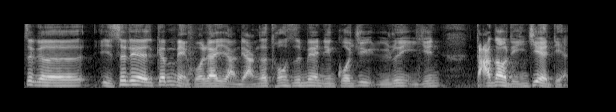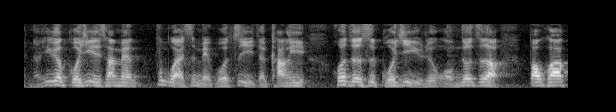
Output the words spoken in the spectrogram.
这个以色列跟美国来讲，两个同时面临国际舆论已经达到临界点了。因为国际上面不管是美国自己的抗议，或者是国际舆论，我们都知道。包括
